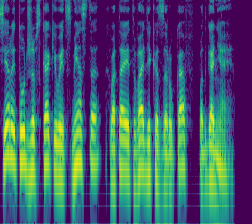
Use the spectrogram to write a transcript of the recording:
Серый тут же вскакивает с места, хватает Вадика за рукав, подгоняя.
